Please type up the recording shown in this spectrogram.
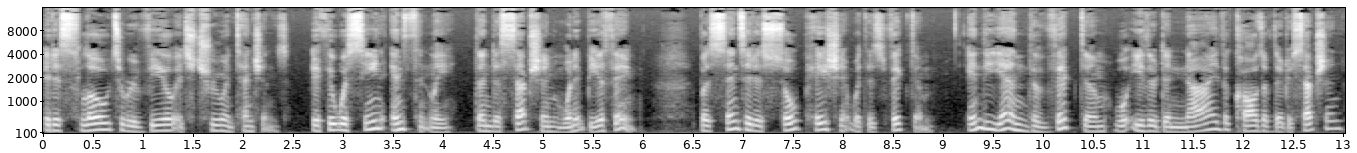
It is slow to reveal its true intentions. If it was seen instantly, then deception wouldn't be a thing. But since it is so patient with its victim, in the end, the victim will either deny the cause of their deception,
